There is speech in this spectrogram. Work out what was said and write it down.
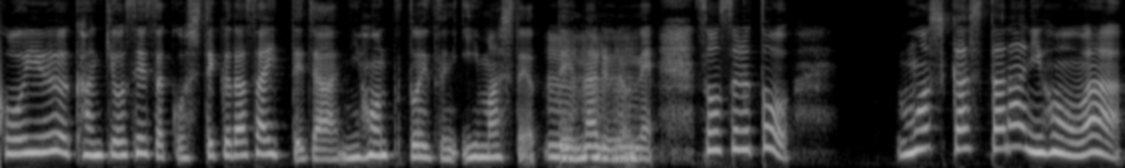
こういう環境政策をしてくださいって、じゃあ日本とドイツに言いましたよってなるよね。うんうんうんそうすると、もしかしたら日本は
